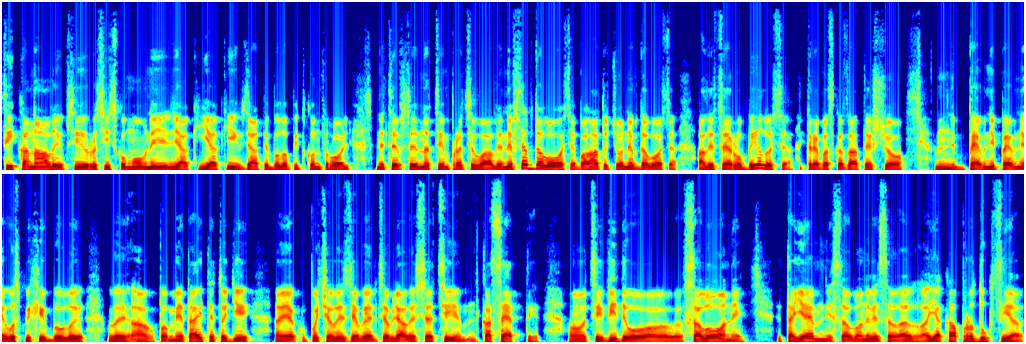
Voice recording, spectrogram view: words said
ці канали, всі російськомовні, як, як їх взяти було під контроль, не це все над цим працювали. Не все вдалося, багато чого не вдалося, але це робилося. Треба сказати, що певні певні успіхи були. А пам'ятаєте тоді, е, як почали з'являлися ці касети, ці відео е. Таємні салони А яка продукція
